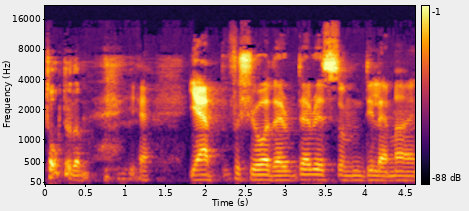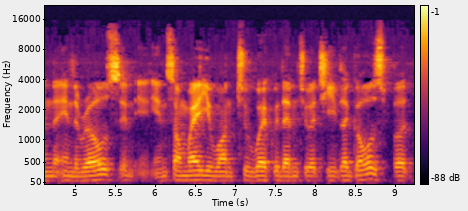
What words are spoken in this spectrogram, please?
talk to them. yeah. Yeah, for sure. There there is some dilemma in the, in the roles. In in some way, you want to work with them to achieve their goals, but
